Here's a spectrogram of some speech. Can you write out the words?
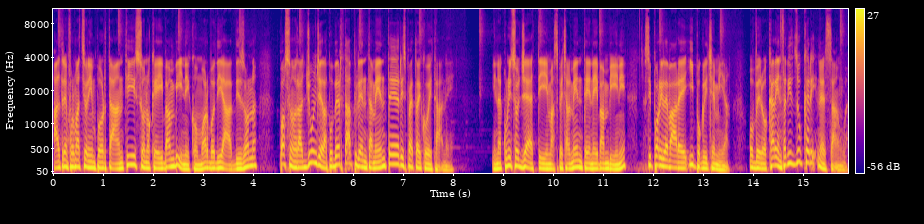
Altre informazioni importanti sono che i bambini con morbo di Addison possono raggiungere la pubertà più lentamente rispetto ai coetanei in alcuni soggetti, ma specialmente nei bambini, si può rilevare ipoglicemia, ovvero carenza di zuccheri nel sangue.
